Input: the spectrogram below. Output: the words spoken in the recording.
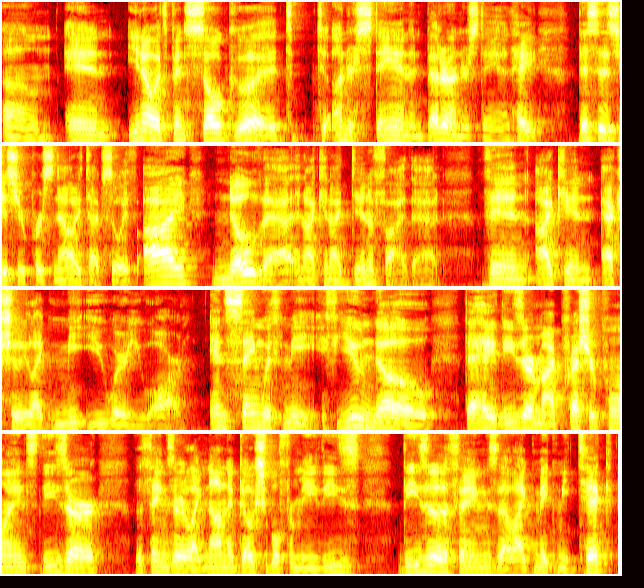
Um, and, you know, it's been so good to, to understand and better understand hey, this is just your personality type. So if I know that and I can identify that, then I can actually like meet you where you are. And same with me. If you know that, hey, these are my pressure points, these are the things that are like non negotiable for me, these, these are the things that like make me tick,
